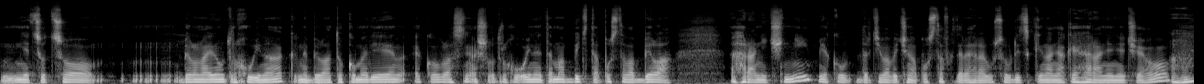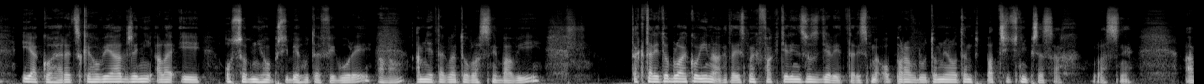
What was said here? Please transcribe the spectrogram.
něco, co bylo najednou trochu jinak, nebyla to komedie, jako vlastně a šlo trochu o jiné téma, byť ta postava byla hraniční, jako drtivá většina postav, které hrajou, jsou vždycky na nějaké hraně něčeho, Aha. i jako hereckého vyjádření, ale i osobního příběhu té figury. Ano. A mě takhle to vlastně baví. Tak tady to bylo jako jinak. Tady jsme fakt chtěli něco sdělit. Tady jsme opravdu, to mělo ten patřičný přesah vlastně. A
